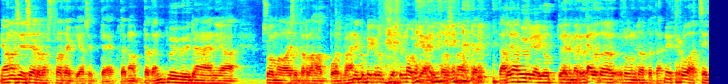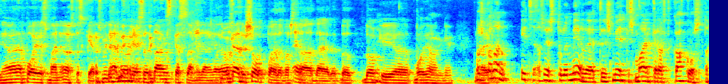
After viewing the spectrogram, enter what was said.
niin onhan siinä selvä strategia sitten, että no, tätä nyt myydään ja suomalaisilta rahat pois. Vähän niin kuin Microsoft tietysti Nokiakin tuossa, että täällä on ihan hyviä juttuja, niin me yritetään rundaa tätä. Nyt Ruotsin ja aina Pohjoismainen ostoskierros. Mitähän Norjassa ja Tanskassa, mitä ne voi Ne on käynyt shoppailemassa täällä, että no, Nokia, Mojangi. Koskahan itse asiassa tuli mieleen, että jos miettis Minecraft kakosta,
